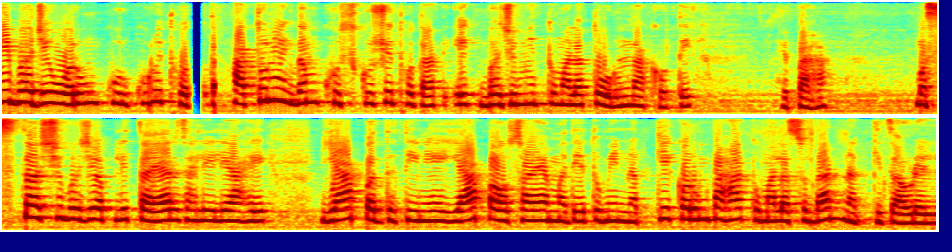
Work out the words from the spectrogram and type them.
ही भजी वरून कुरकुरीत होतात आतून एकदम खुसखुशीत होतात. एक भजी मी तुम्हाला तोडून दाखवते. हे पहा. मस्त अशी भजी आपली तयार झालेली आहे. या पद्धतीने या पावसाळ्यामध्ये तुम्ही नक्की करून पहा. तुम्हाला सुद्धा नक्कीच आवडेल.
